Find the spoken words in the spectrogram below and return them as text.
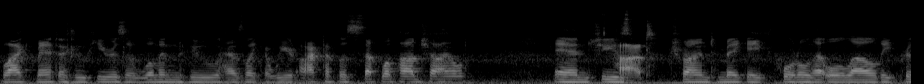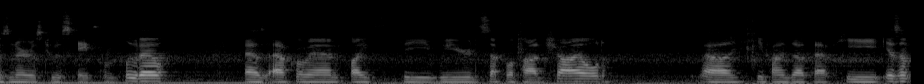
Black Manta who hears a woman who has like a weird octopus cephalopod child. And she's Hot. trying to make a portal that will allow the prisoners to escape from Pluto. As Aquaman fights the weird cephalopod child, uh, he finds out that he isn't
